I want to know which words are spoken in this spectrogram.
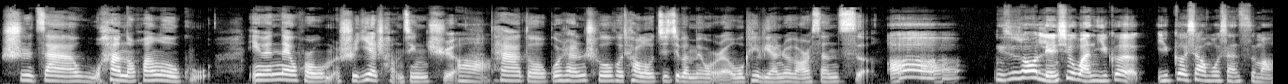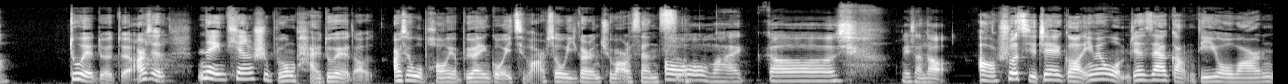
是在武汉的欢乐谷，因为那会儿我们是夜场进去，哦，它的过山车和跳楼机基本没有人，我可以连着玩三次。哦，你是说连续玩一个一个项目三次吗？对对对，而且那一天是不用排队的，而且我朋友也不愿意跟我一起玩，所以我一个人去玩了三次。Oh my god！没想到哦，说起这个，因为我们这次在港迪有玩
